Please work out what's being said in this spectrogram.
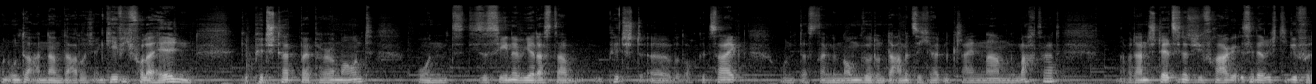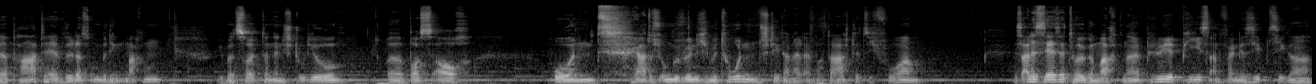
und unter anderem dadurch ein Käfig voller Helden gepitcht hat bei Paramount. Und diese Szene, wie er das da pitcht, äh, wird auch gezeigt und das dann genommen wird und damit sich halt einen kleinen Namen gemacht hat. Aber dann stellt sich natürlich die Frage, ist er der Richtige für der Pate? Er will das unbedingt machen, überzeugt dann den Studio-Boss auch und ja, durch ungewöhnliche Methoden steht dann halt einfach da, stellt sich vor. Ist alles sehr, sehr toll gemacht. Ne? Period Piece, Anfang der 70er.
